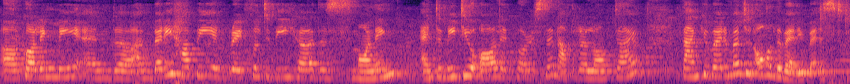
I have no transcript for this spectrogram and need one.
uh, calling me. And uh, I'm very happy and grateful to be here this morning and to meet you all in person after a long time. Thank you very much and all the very best.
